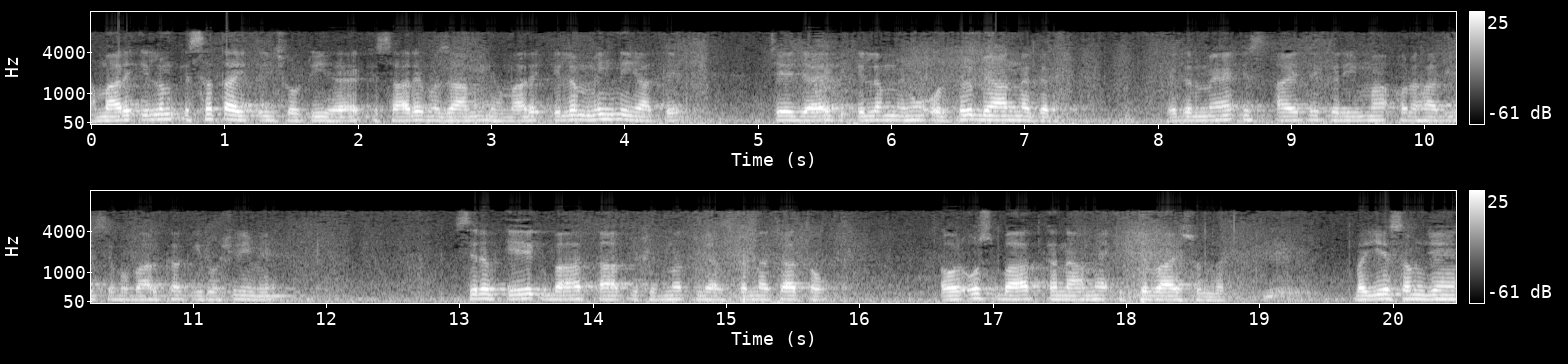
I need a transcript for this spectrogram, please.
ہمارے علم کی سطح اتنی چھوٹی ہے کہ سارے مضامین ہمارے علم میں ہی نہیں آتے۔ چہ جائے کہ علم میں ہوں اور پھر بیان نہ کرے۔ لیکن میں اس آیت کریمہ اور حادیث مبارکہ کی روشنی میں صرف ایک بات آپ کی خدمت میں عرض کرنا چاہتا ہوں اور اس بات کا نام ہے اتباع سنت۔ بھائی یہ سمجھیں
